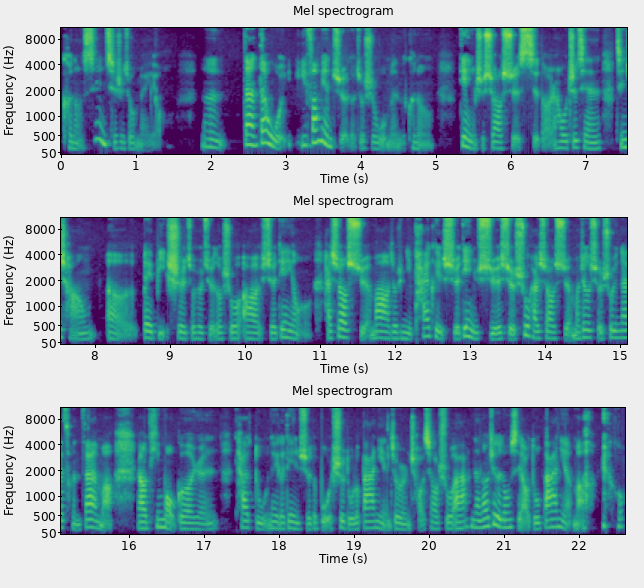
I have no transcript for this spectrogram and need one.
可能性其实就没有。嗯。但但我一方面觉得，就是我们可能电影是需要学习的。然后我之前经常呃被鄙视，就是觉得说啊，学电影还需要学吗？就是你拍可以学电影学学术还需要学吗？这个学术应该存在吗？然后听某个人他读那个电影学的博士读了八年，就有人嘲笑说啊，难道这个东西也要读八年吗？然后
